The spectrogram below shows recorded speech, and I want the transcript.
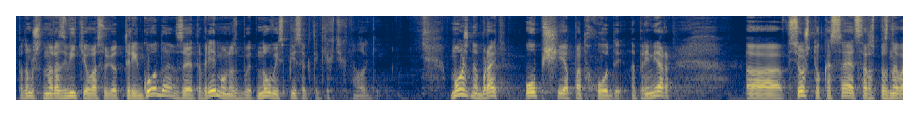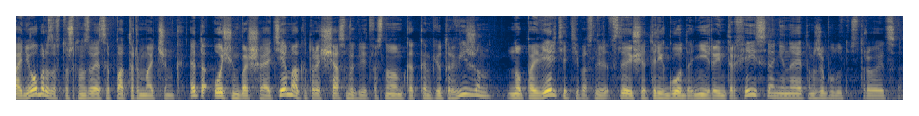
Потому что на развитие у вас уйдет три года, за это время у нас будет новый список таких технологий. Можно брать общие подходы. Например, все, что касается распознавания образов, то, что называется паттерн матчинг, это очень большая тема, которая сейчас выглядит в основном как компьютер vision, но поверьте, типа в след- в следующие три года нейроинтерфейсы, они на этом же будут строиться,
